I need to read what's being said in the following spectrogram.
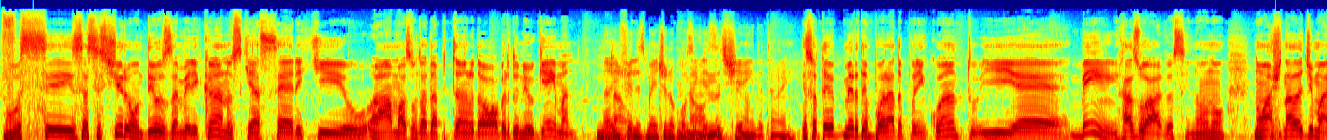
vocês assistiram Deuses Americanos, que é a série que o- a Amazon tá adaptando da obra do Neil Gaiman? Não, Não. infelizmente eu não consegui Não, assistir assisti, não. ainda também. Só teve a primeira temporada por enquanto e é bem razoável, assim, não, não, não acho nada demais.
